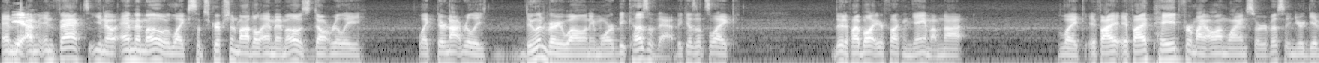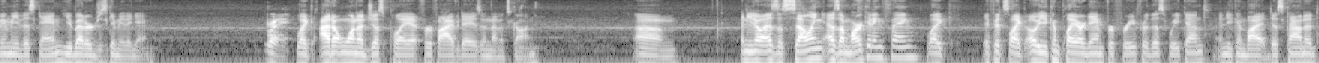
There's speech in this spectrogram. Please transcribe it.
And Yeah. um, in fact, you know, MMO like subscription model MMOs don't really, like, they're not really doing very well anymore because of that. Because it's like, dude, if I bought your fucking game, I'm not. Like, if I if I paid for my online service and you're giving me this game, you better just give me the game. right. Like I don't want to just play it for five days and then it's gone. Um, and you know, as a selling, as a marketing thing, like if it's like, oh, you can play our game for free for this weekend and you can buy it discounted,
